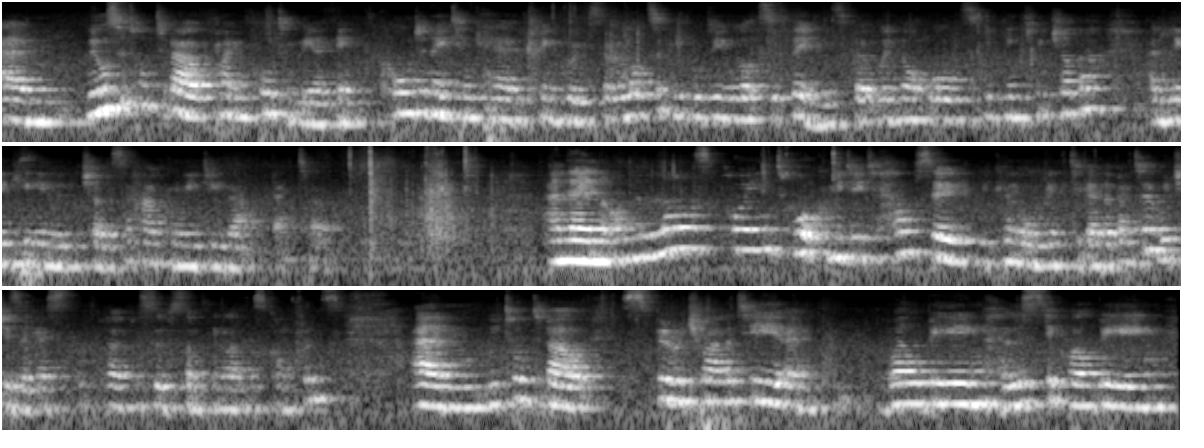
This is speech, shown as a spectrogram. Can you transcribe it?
Um, we also talked about, quite importantly, I think, coordinating care between groups. There are lots of people doing lots of things, but we're not all speaking to each other and linking in with each other, so how can we do that better? And then on the last point, what can we do to help so we can all link together better, which is, I guess, the purpose of something like this conference. Um, we talked about spirituality and well-being, holistic well-being,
